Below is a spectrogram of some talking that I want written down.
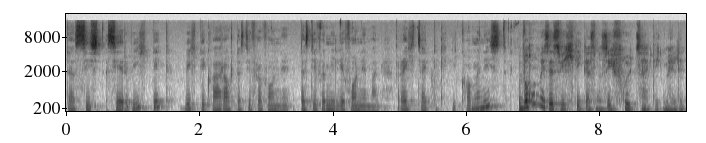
Das ist sehr wichtig. Wichtig war auch, dass die, Frau Vonne, dass die Familie Vonnemann rechtzeitig gekommen ist. Warum ist es wichtig, dass man sich frühzeitig meldet?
